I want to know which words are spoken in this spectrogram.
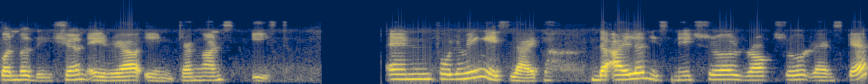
conversation area in Terengganu's east. And following is like the island is natural rock shore landscape,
